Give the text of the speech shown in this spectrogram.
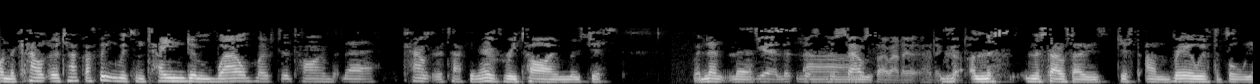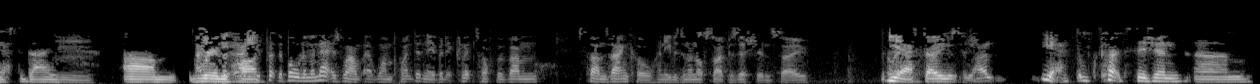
on the counter attack, I think we contained them well most of the time, but their counter attacking every time was just relentless. Yeah, Lo Um, had a had a good. Lo Celso is just unreal with the ball yesterday. Mm. Um, really put, hard. actually put the ball in the net as well at one point, didn't he? But it clipped off of um Son's ankle, and he was in an offside position. So Yeah, so yeah, correct decision. Um,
